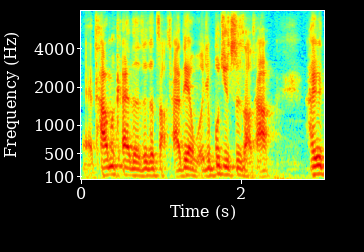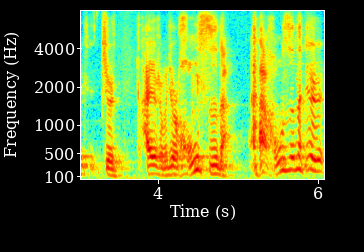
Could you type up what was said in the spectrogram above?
哎，他们开的这个早茶店，我就不去吃早茶。还有就是还有什么就是红丝的，红丝那就是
